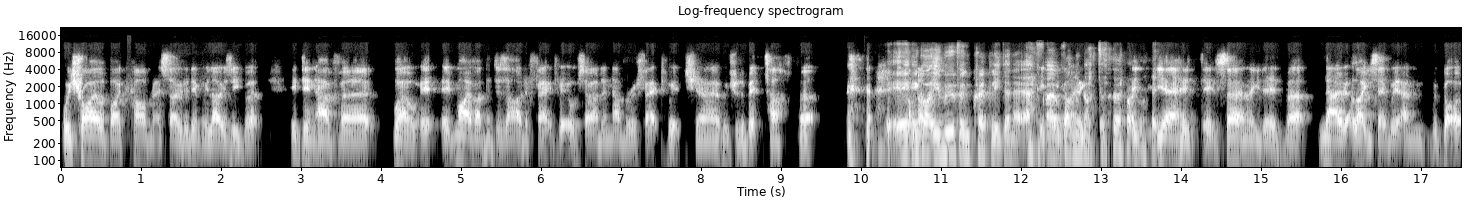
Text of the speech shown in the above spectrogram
we trialed bicarbonate of soda, didn't we, Losey? But it didn't have. Uh, well, it, it might have had the desired effect, but it also had another effect which uh, which was a bit tough. But it, it got you moving quickly, didn't it? it, it got, right yeah, it, certainly did. But no, like you said, we um, we've got a,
